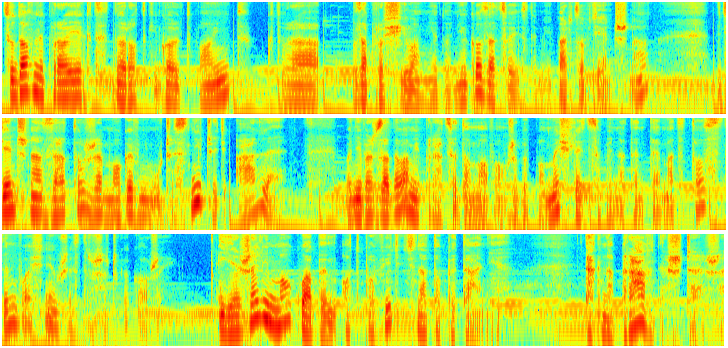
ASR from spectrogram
Cudowny projekt Dorotki Goldpoint, która zaprosiła mnie do niego, za co jestem jej bardzo wdzięczna. Wdzięczna za to, że mogę w nim uczestniczyć, ale ponieważ zadała mi pracę domową, żeby pomyśleć sobie na ten temat, to z tym właśnie już jest troszeczkę gorzej. Jeżeli mogłabym odpowiedzieć na to pytanie tak naprawdę szczerze,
